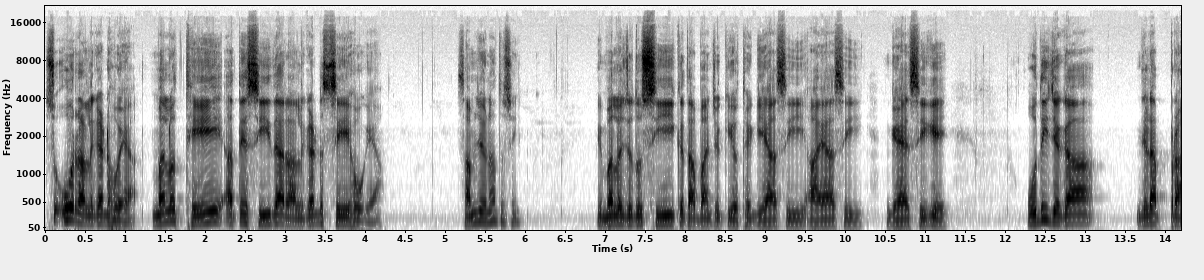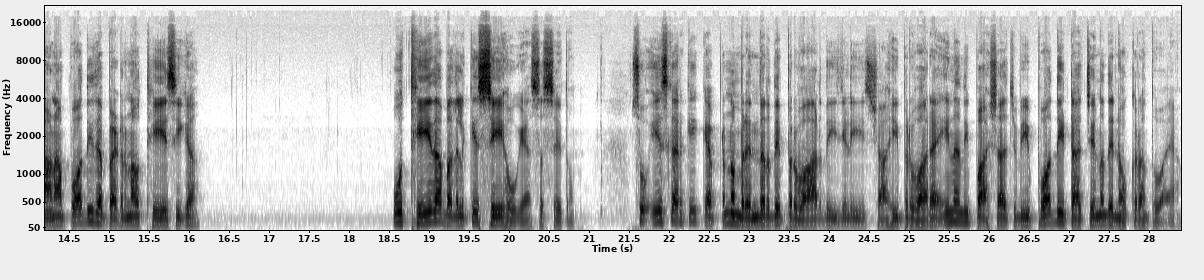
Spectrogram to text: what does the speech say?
ਸੋ ਉਹ ਰਲਗੜ ਹੋਇਆ। ਮਤਲਬ ਥੇ ਅਤੇ ਸੀ ਦਾ ਰਲਗੜ ਸੇ ਹੋ ਗਿਆ। ਸਮਝਿਓ ਨਾ ਤੁਸੀਂ? ਵੀ ਮਤਲਬ ਜਦੋਂ ਸੀ ਕਿਤਾਬਾਂ ਚ ਕਿ ਉੱਥੇ ਗਿਆ ਸੀ, ਆਇਆ ਸੀ, ਗਏ ਸੀਗੇ, ਉਹਦੀ ਜਗ੍ਹਾ ਜਿਹੜਾ ਪੁਰਾਣਾ ਪੌਦੀ ਦਾ ਪੈਟਰਨ ਆ, ਉਹ ਥੇ ਸੀਗਾ। ਉਹ ਥੇ ਦਾ ਬਦਲ ਕੇ ਸੇ ਹੋ ਗਿਆ ਸੱਸੇ ਤੋਂ। ਸੋ ਇਸ ਕਰਕੇ ਕੈਪਟਨ ਅਮਰਿੰਦਰ ਦੇ ਪਰਿਵਾਰ ਦੀ ਜਿਹੜੀ ਸ਼ਾਹੀ ਪਰਿਵਾਰ ਹੈ, ਇਹਨਾਂ ਦੀ ਭਾਸ਼ਾ 'ਚ ਵੀ ਪੁਆਧੀ ਟੱਚ ਇਹਨਾਂ ਦੇ ਨੌਕਰਾਂ ਤੋਂ ਆਇਆ।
